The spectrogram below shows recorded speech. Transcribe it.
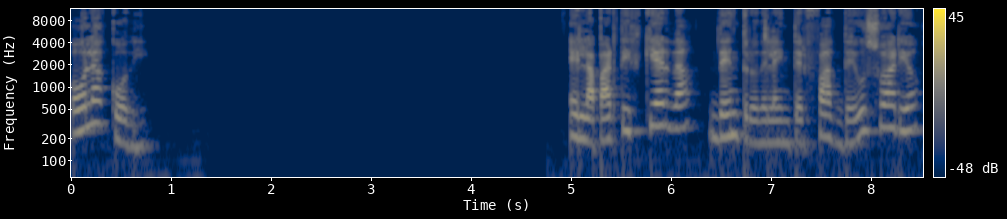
Hola Cody. En la parte izquierda, dentro de la interfaz de usuario,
